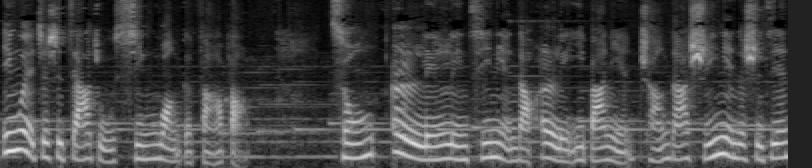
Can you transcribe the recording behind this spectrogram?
因为这是家族兴旺的法宝。从二零零七年到二零一八年，长达十一年的时间，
